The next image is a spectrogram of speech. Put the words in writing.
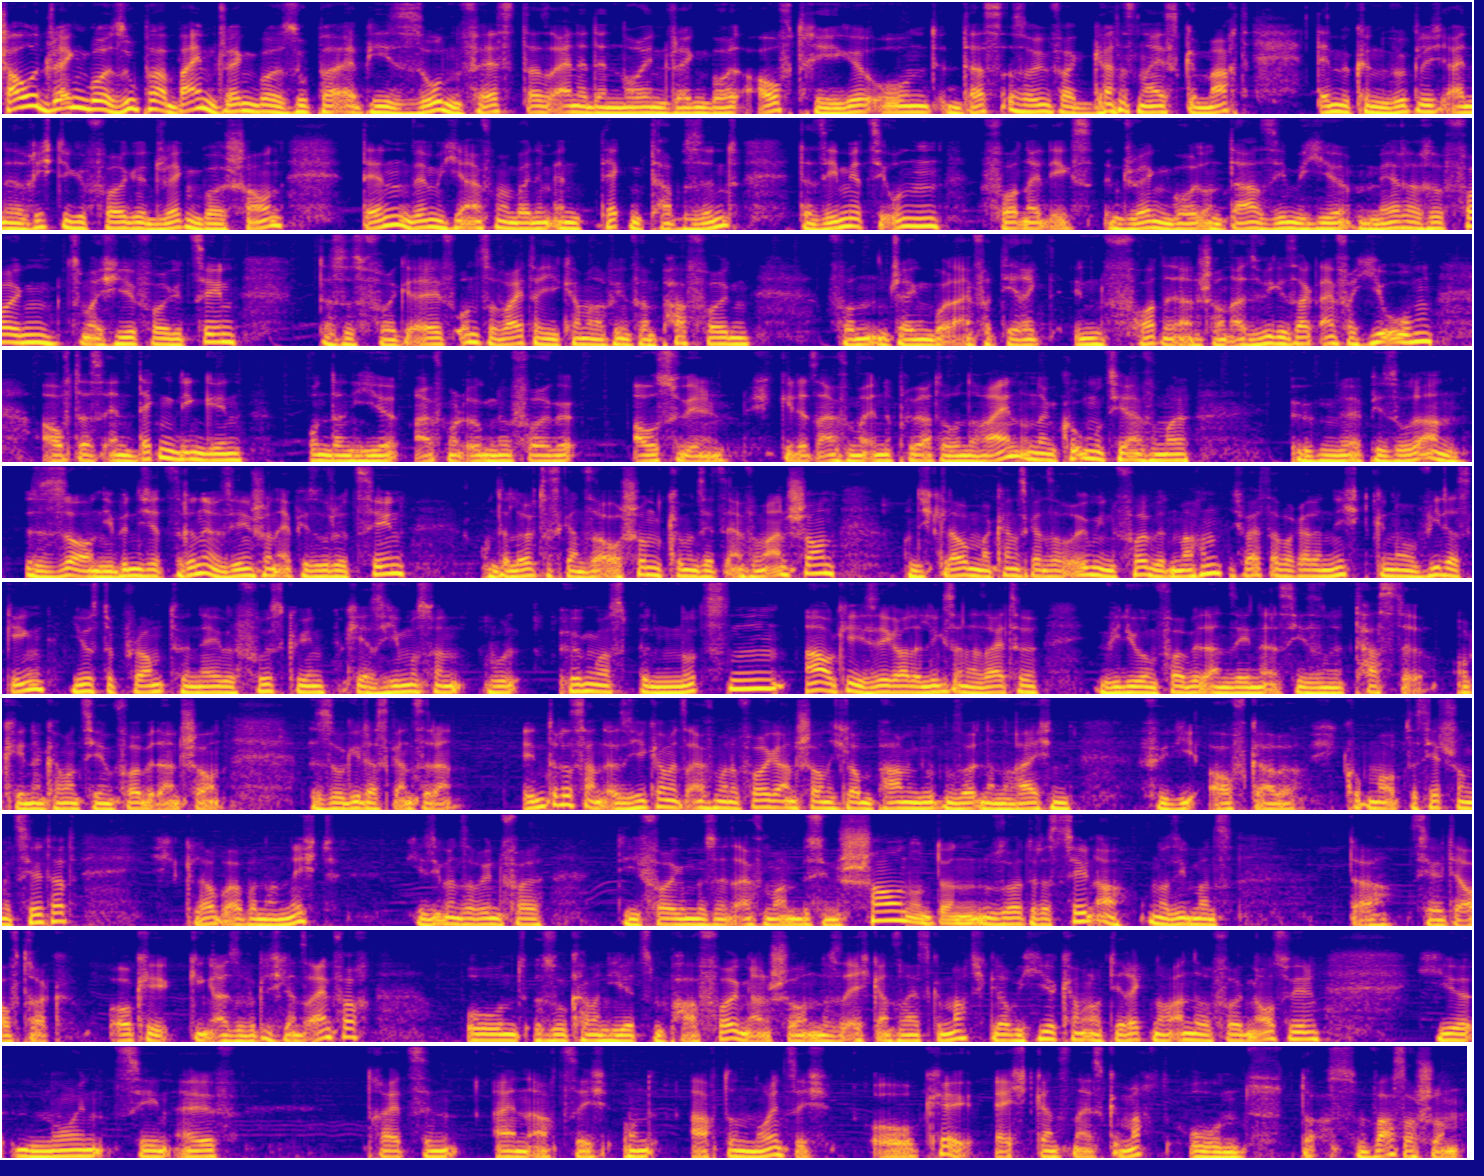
Schau Dragon Ball Super beim Dragon Ball Super Episodenfest. Das ist einer der neuen Dragon Ball Aufträge und das ist auf jeden Fall ganz nice gemacht, denn wir können wirklich eine richtige Folge Dragon Ball schauen. Denn wenn wir hier einfach mal bei dem Entdecken-Tab sind, dann sehen wir jetzt hier unten Fortnite X Dragon Ball und da sehen wir hier mehrere Folgen, zum Beispiel hier Folge 10, das ist Folge 11 und so weiter. Hier kann man auf jeden Fall ein paar Folgen von Dragon Ball einfach direkt in Fortnite anschauen. Also wie gesagt, einfach hier oben auf das Entdecken-Ding gehen und dann hier einfach mal irgendeine Folge auswählen. Ich gehe jetzt einfach mal in eine private Runde rein und dann gucken wir uns hier einfach mal irgendeine Episode an. So, und hier bin ich jetzt drin. Wir sehen schon Episode 10 und da läuft das Ganze auch schon. Können wir uns jetzt einfach mal anschauen. Und ich glaube, man kann das Ganze auch irgendwie in Vollbild machen. Ich weiß aber gerade nicht genau, wie das ging. Use the prompt to enable Fullscreen. Okay, also hier muss man wohl irgendwas benutzen. Ah, okay, ich sehe gerade links an der Seite Video im Vollbild ansehen. Da ist hier so eine Taste. Okay, dann kann man es hier im Vollbild anschauen. So geht das Ganze dann. Interessant. Also hier kann man jetzt einfach mal eine Folge anschauen. Ich glaube, ein paar Minuten sollten dann reichen für die Aufgabe. Ich gucke mal, ob das jetzt schon gezählt hat. Ich glaube aber noch nicht. Hier sieht man es auf jeden Fall. Die Folge müssen jetzt einfach mal ein bisschen schauen und dann sollte das zählen. Ah, und da sieht man es. Da zählt der Auftrag. Okay, ging also wirklich ganz einfach. Und so kann man hier jetzt ein paar Folgen anschauen. Das ist echt ganz nice gemacht. Ich glaube, hier kann man auch direkt noch andere Folgen auswählen. Hier 9, 10, 11, 13, 81 und 98. Okay, echt ganz nice gemacht und das war's auch schon.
